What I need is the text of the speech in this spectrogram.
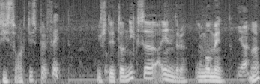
die Sorte ist perfekt. Ich steht da nichts äh, ändern im Moment. Ja. Ne?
